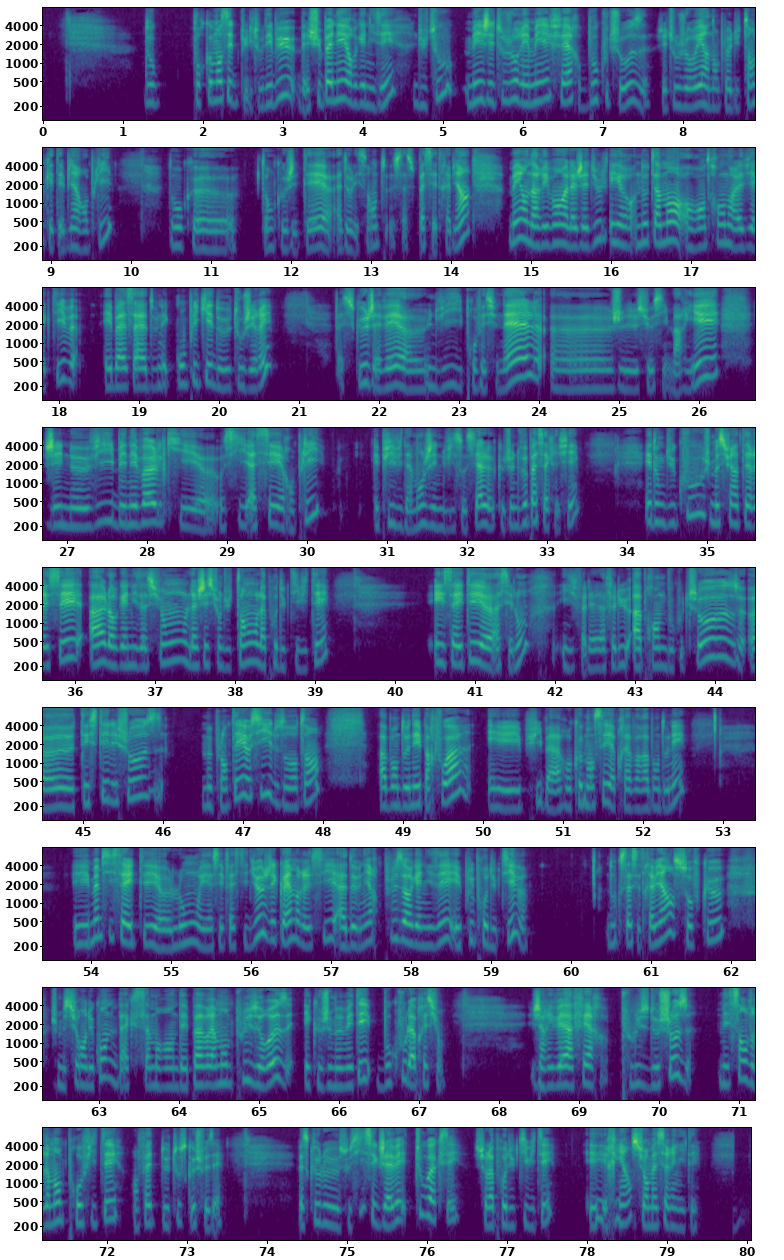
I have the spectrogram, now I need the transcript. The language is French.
Donc pour commencer depuis le tout début, ben, je suis pas née organisée du tout, mais j'ai toujours aimé faire beaucoup de choses. J'ai toujours eu un emploi du temps qui était bien rempli. Donc tant que j'étais adolescente, ça se passait très bien. Mais en arrivant à l'âge adulte, et notamment en rentrant dans la vie active, et eh ben ça devenait compliqué de tout gérer. Parce que j'avais euh, une vie professionnelle, euh, je suis aussi mariée, j'ai une vie bénévole qui est euh, aussi assez remplie, et puis évidemment j'ai une vie sociale que je ne veux pas sacrifier. Et donc du coup, je me suis intéressée à l'organisation, la gestion du temps, la productivité, et ça a été euh, assez long. Il a fallu apprendre beaucoup de choses, euh, tester les choses, me planter aussi de temps en temps, abandonner parfois, et puis bah recommencer après avoir abandonné. Et même si ça a été euh, long et assez fastidieux, j'ai quand même réussi à devenir plus organisée et plus productive. Donc ça c'est très bien, sauf que je me suis rendu compte bah, que ça me rendait pas vraiment plus heureuse et que je me mettais beaucoup la pression j'arrivais à faire plus de choses, mais sans vraiment profiter en fait de tout ce que je faisais. Parce que le souci, c'est que j'avais tout axé sur la productivité et rien sur ma sérénité.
